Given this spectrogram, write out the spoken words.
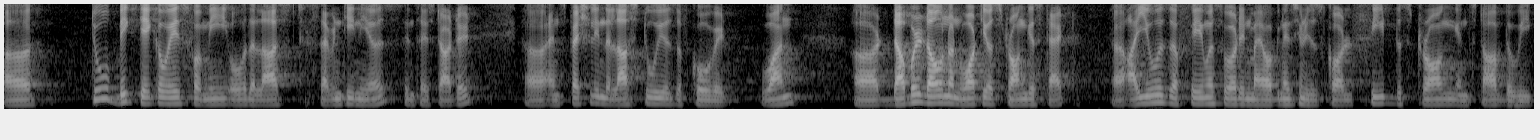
Uh, two big takeaways for me over the last 17 years since I started, uh, and especially in the last two years of COVID. One, uh, double down on what you're strongest at. Uh, I use a famous word in my organization which is called feed the strong and starve the weak.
